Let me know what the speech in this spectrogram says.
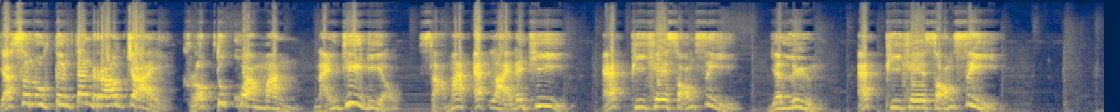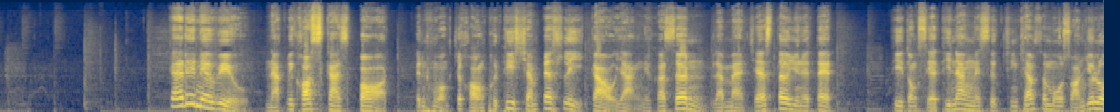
อยากสนุกตื่นเต้นเร้าใจ ครบทุกความมันในที่เดียว สามารถแอดไลน์ได้ที่ @pk24 อย่าลืม @pk24 แกรี่เนวิลนักวิเคราะห์สกายสปอร์ตเป็นห่วงเจ้าของพื้นที่แชมเปี้ยนส์ลีกเก่าอย่างนิวคาสเซิลและแมนเชสเตอร์ยูไนเต็ดที่ต้องเสียที่นั่งในศึกชิงแชมป์สโมสรยุโร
